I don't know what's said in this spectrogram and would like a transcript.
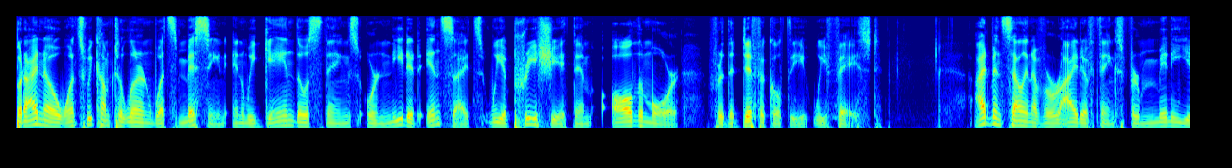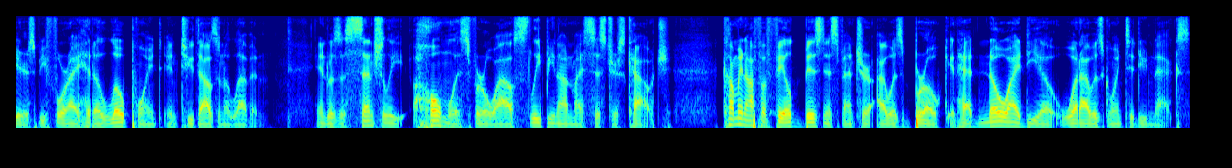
But I know once we come to learn what's missing and we gain those things or needed insights, we appreciate them all the more for the difficulty we faced. I'd been selling a variety of things for many years before I hit a low point in 2011 and was essentially homeless for a while, sleeping on my sister's couch. Coming off a failed business venture, I was broke and had no idea what I was going to do next.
